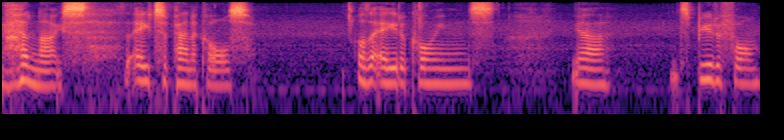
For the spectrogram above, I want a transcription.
nice. The Eight of Pentacles. Or the Eight of Coins. Yeah, it's beautiful.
